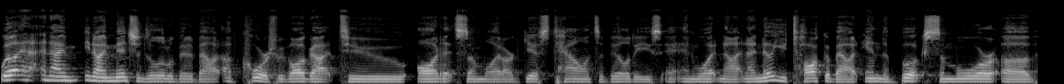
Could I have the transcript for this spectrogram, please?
Well, and, and I'm, you know, I mentioned a little bit about, of course, we've all got to audit somewhat our gifts, talents, abilities, and, and, whatnot. And I know you talk about in the book some more of,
